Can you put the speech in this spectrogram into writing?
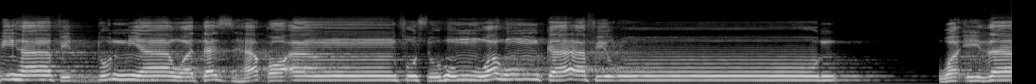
بها في الدنيا وتزهق أنفسهم وهم كافرون. وإذا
